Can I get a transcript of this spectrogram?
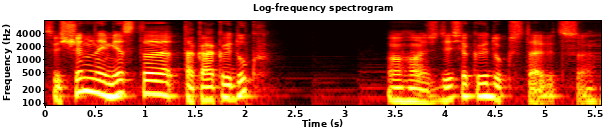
Священное место... Так, а акведук? Ага, здесь акведук ставится.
